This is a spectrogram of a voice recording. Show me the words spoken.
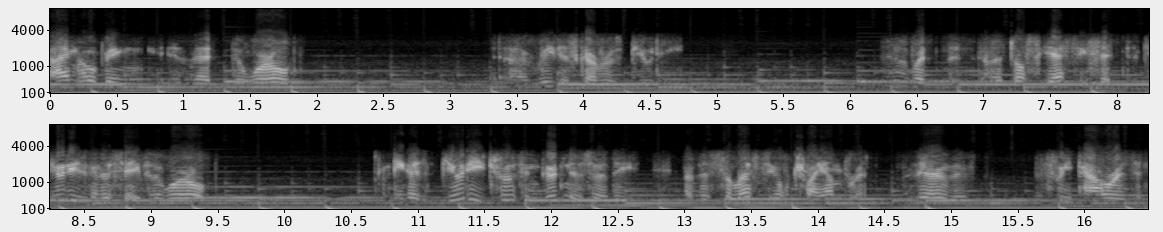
I'm hoping that the world uh, rediscovers beauty. This is what uh, Dostoevsky said. Beauty is going to save the world because beauty, truth, and goodness are the are the celestial triumvirate. They're the, the three powers that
